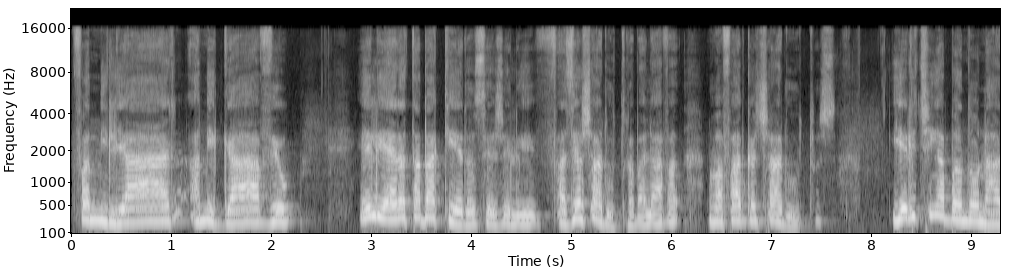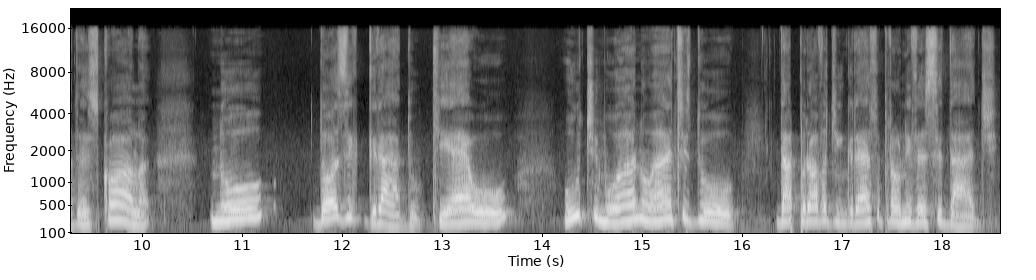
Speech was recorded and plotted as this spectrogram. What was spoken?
familiar, amigável. Ele era tabaqueiro, ou seja, ele fazia charuto, trabalhava numa fábrica de charutos. E ele tinha abandonado a escola no 12 grado, que é o último ano antes do da prova de ingresso para a universidade.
